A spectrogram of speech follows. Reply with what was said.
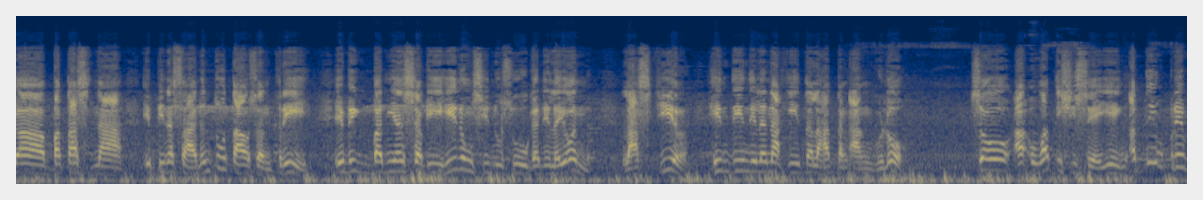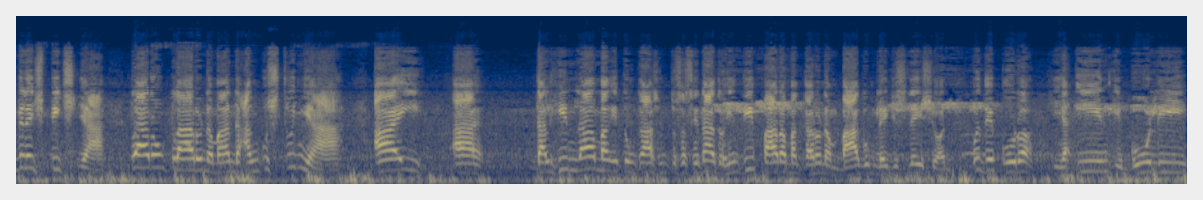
ah, batas na ipinasa noong 2003. Ibig ba niyan sabihin nung sinusugan nila yon last year, hindi nila nakita lahat ng anggulo. So, uh, what is she saying? At yung privilege speech niya, klarong-klaro naman na ang gusto niya ay uh, dalhin lamang itong kasong to sa Senado, hindi para magkaroon ng bagong legislation, kundi puro hiyain, ibuli,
